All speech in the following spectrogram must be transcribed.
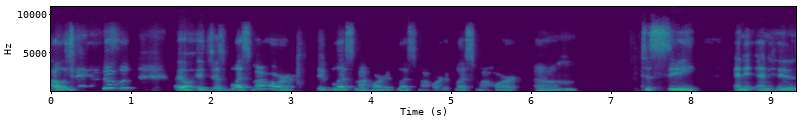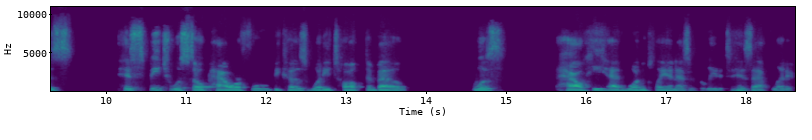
I was, it just blessed my heart it blessed my heart. It blessed my heart. It blessed my heart um, to see, and it, and his his speech was so powerful because what he talked about was how he had one plan as it related to his athletic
